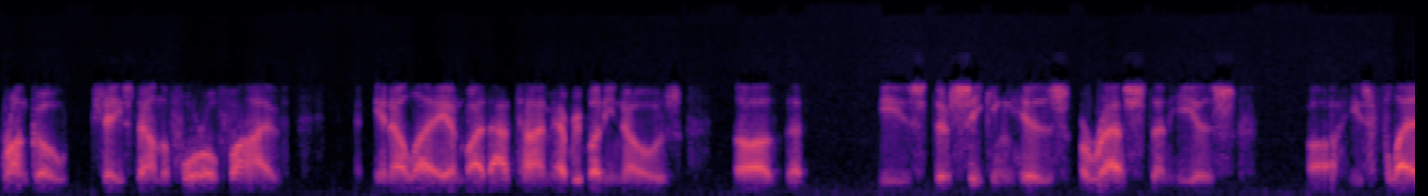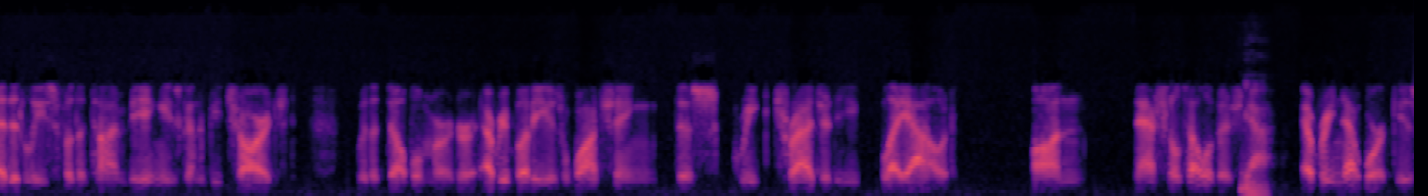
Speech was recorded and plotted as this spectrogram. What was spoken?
Bronco chase down the 405 in LA. And by that time, everybody knows uh, that he's they're seeking his arrest, and he is uh, he's fled at least for the time being. He's going to be charged with a double murder. Everybody is watching this Greek tragedy play out on national television. Yeah. Every network is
